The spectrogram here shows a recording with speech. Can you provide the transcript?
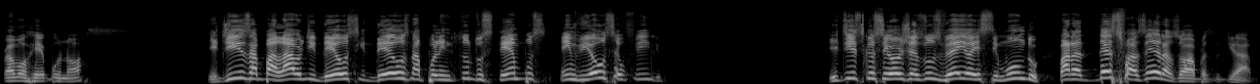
para morrer por nós. E diz a palavra de Deus que Deus, na plenitude dos tempos, enviou o seu filho. E diz que o Senhor Jesus veio a esse mundo para desfazer as obras do diabo.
